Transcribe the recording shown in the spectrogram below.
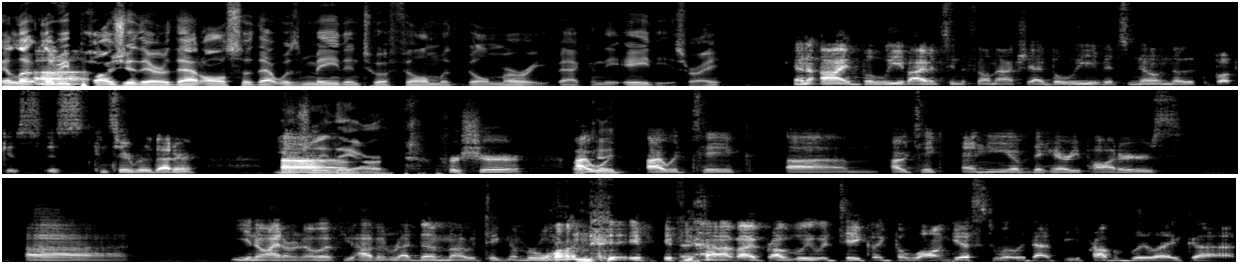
And let, let uh, me pause you there. That also that was made into a film with Bill Murray back in the '80s, right? And I believe I haven't seen the film actually. I believe it's known though that the book is is considerably better. Usually um, they are for sure. okay. I would I would take um, I would take any of the Harry Potters. Uh, you know, I don't know if you haven't read them. I would take number one. if if you have, I probably would take like the longest. What would that be? Probably like uh,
